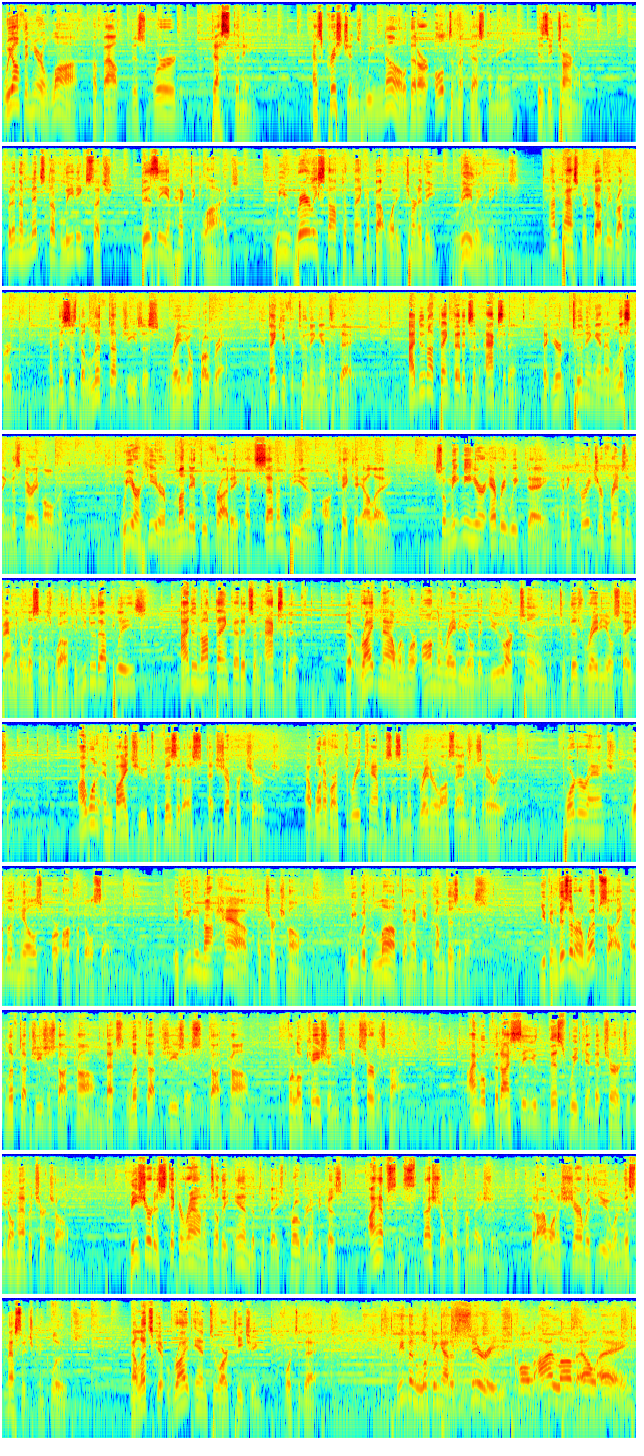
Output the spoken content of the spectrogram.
We often hear a lot about this word destiny. As Christians, we know that our ultimate destiny is eternal. But in the midst of leading such busy and hectic lives, we rarely stop to think about what eternity really means. I'm Pastor Dudley Rutherford, and this is the Lift Up Jesus radio program. Thank you for tuning in today. I do not think that it's an accident that you're tuning in and listening this very moment. We are here Monday through Friday at 7 p.m. on KKLA. So meet me here every weekday and encourage your friends and family to listen as well. Can you do that, please? I do not think that it's an accident that right now, when we're on the radio, that you are tuned to this radio station. I want to invite you to visit us at Shepherd Church at one of our three campuses in the greater Los Angeles area Porter Ranch, Woodland Hills, or Agua Dulce. If you do not have a church home, we would love to have you come visit us. You can visit our website at liftupjesus.com. That's liftupjesus.com for locations and service times. I hope that I see you this weekend at church if you don't have a church home. Be sure to stick around until the end of today's program because I have some special information that I want to share with you when this message concludes. Now let's get right into our teaching for today. We've been looking at a series called I Love LA.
